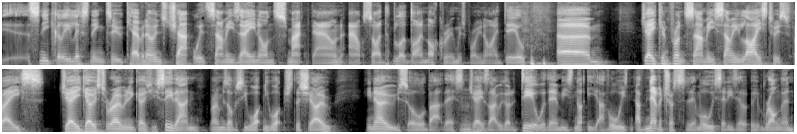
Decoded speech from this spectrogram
uh, sneakily listening to Kevin Owens chat with Sami Zayn on SmackDown outside the Bloodline locker room, which is probably not ideal. um, Jey confronts Sami. Sami lies to his face. Jey goes to Roman and goes, "You see that?" And Roman's obviously what he watched the show. He knows all about this. And Jey's like, "We got to deal with him. He's not. He, I've always, I've never trusted him. Always said he's a, wrong." And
